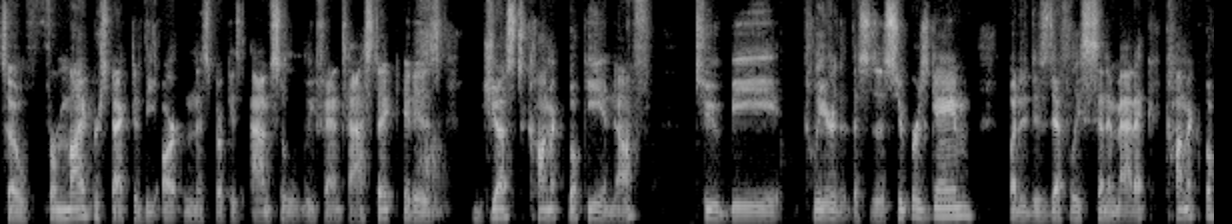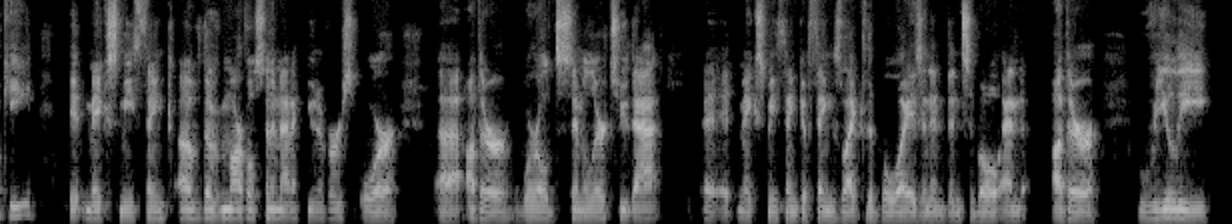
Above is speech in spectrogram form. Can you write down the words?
So, from my perspective, the art in this book is absolutely fantastic. It is just comic booky enough to be clear that this is a supers game, but it is definitely cinematic comic booky. It makes me think of the Marvel Cinematic Universe or uh, other worlds similar to that. It makes me think of things like The Boys and Invincible and other really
